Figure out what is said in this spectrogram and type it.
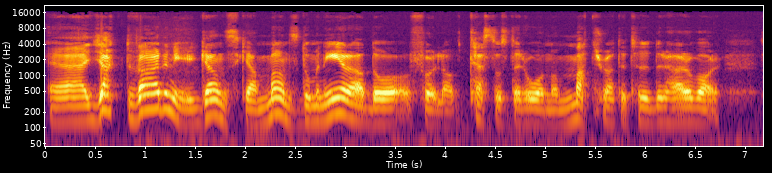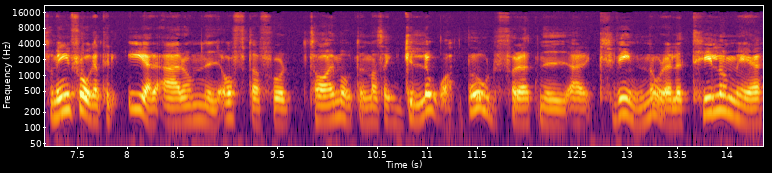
Eh, jaktvärlden är ju ganska mansdominerad och full av testosteron och machoattityder här och var. Så min fråga till er är om ni ofta får ta emot en massa glåpord för att ni är kvinnor eller till och med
